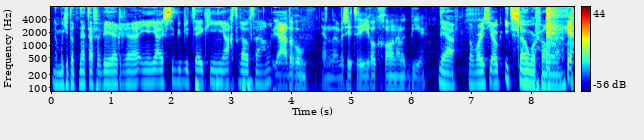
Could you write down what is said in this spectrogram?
dan moet je dat net even weer eh, in je juiste bibliotheek in je achterhoofd halen. Ja, daarom. En eh, we zitten hier ook gewoon aan het bier. Ja, dan word je ook iets slomer van. eh. Ja.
